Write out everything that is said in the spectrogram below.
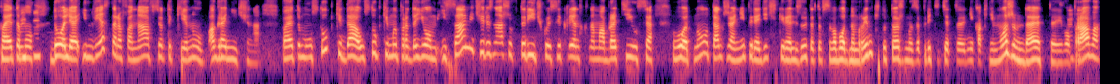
Поэтому mm-hmm. доля инвесторов, она все-таки, ну, ограничена. Поэтому уступки, да, уступки мы продаем и сами через нашу вторичку, если клиент к нам обратился, вот, но также они периодически реализуют это в свободном рынке, тут тоже мы запретить это никак не можем, да, это его mm-hmm. право,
